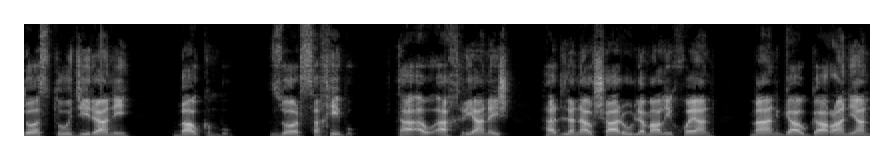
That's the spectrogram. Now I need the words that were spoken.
دۆست و جیرانی باوکم بوو، زۆر سەخی بوو تا ئەو ئاخریانەیش هەر لە ناوشار و لە ماڵی خۆیان مانگا و گاڕانیان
